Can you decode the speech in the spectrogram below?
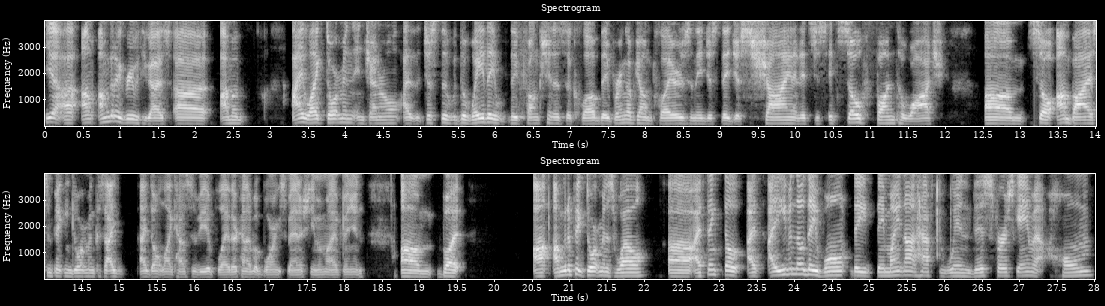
Yeah, I, I'm I'm gonna agree with you guys. Uh, I'm a I like Dortmund in general. I just the the way they they function as a club. They bring up young players and they just they just shine, and it's just it's so fun to watch. Um, so I'm biased in picking Dortmund because I I don't like how Sevilla play. They're kind of a boring Spanish team in my opinion. Um, but I, I'm gonna pick Dortmund as well. Uh, I think they'll. I, I even though they won't, they they might not have to win this first game at home.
